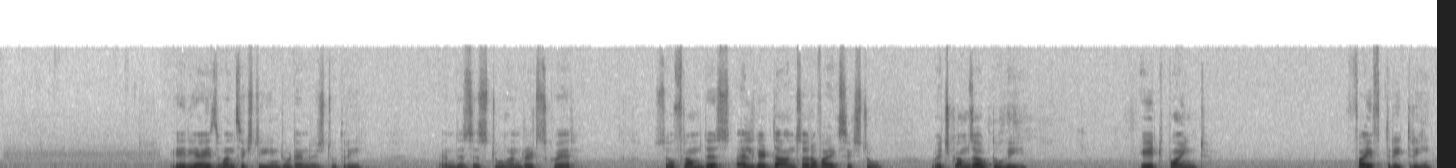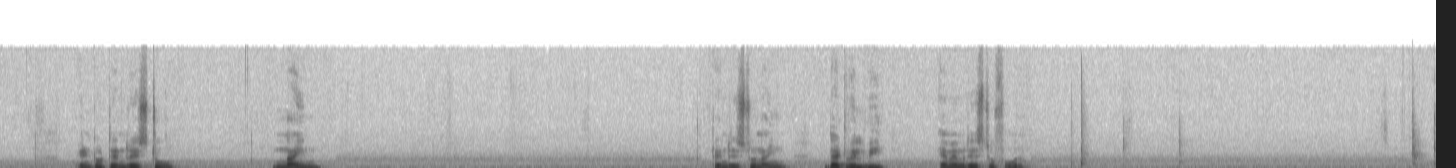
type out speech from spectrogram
area is 160 into 10 raised to 3 and this is 200 square. So from this I'll get the answer of Ix2 which comes out to be 8.533 into 10 raised to 9 10 raised to 9 that will be mm raised to 4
